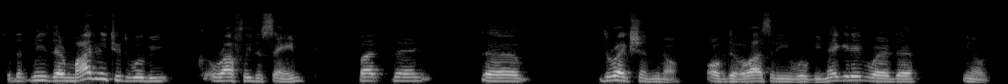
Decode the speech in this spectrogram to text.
So that means their magnitude will be roughly the same, but then the direction, you know, of the velocity will be negative where the, you know,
